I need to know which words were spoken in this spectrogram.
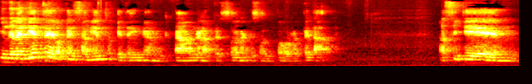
independiente de los pensamientos que tengan cada una de las personas que son todos respetables. Así que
